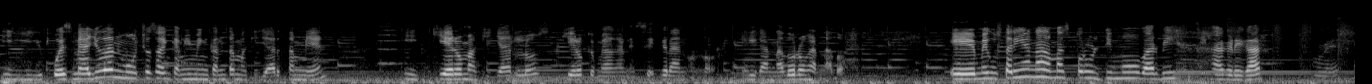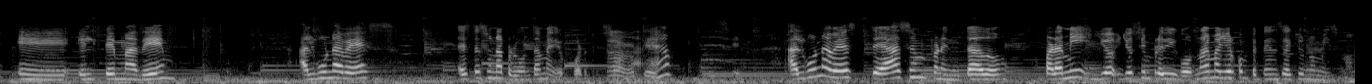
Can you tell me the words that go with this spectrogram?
y pues me ayudan mucho, saben que a mí me encanta maquillar también y quiero maquillarlos, quiero que me hagan ese gran honor, el ganador o ganadora. Eh, me gustaría nada más por último, Barbie, agregar eh, el tema de alguna vez, esta es una pregunta medio fuerte. Ah. ¿eh? Sí. ¿Alguna vez te has enfrentado? Para mí, yo, yo siempre digo, no hay mayor competencia que uno mismo,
